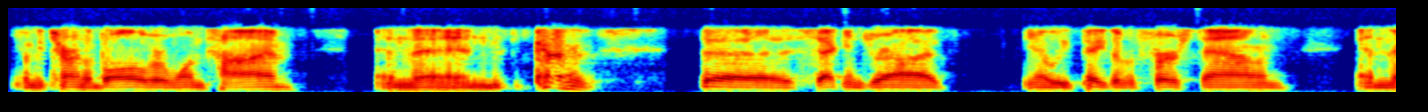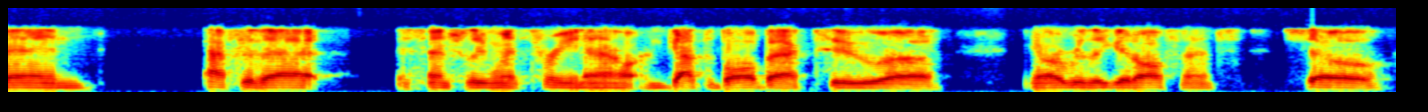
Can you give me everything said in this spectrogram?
you know we turned the ball over one time, and then the second drive, you know we picked up a first down, and then after that, essentially went three and out and got the ball back to uh, you know a really good offense. So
